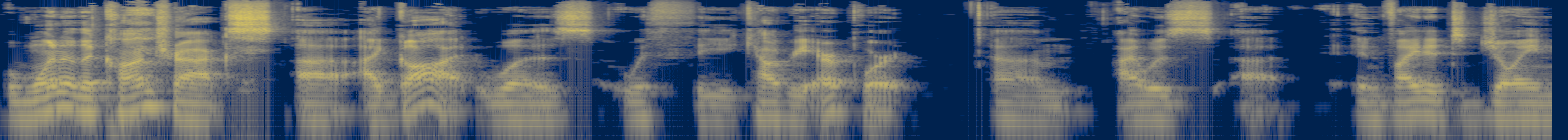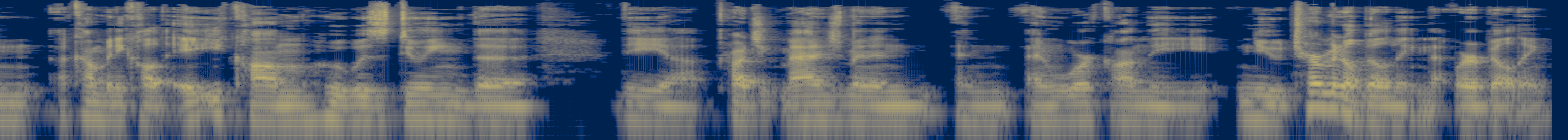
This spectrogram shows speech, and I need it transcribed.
one of the contracts uh, I got was with the Calgary airport um, I was uh, invited to join a company called AECOM, who was doing the the uh, project management and, and and work on the new terminal building that we're building.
